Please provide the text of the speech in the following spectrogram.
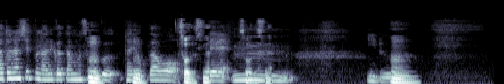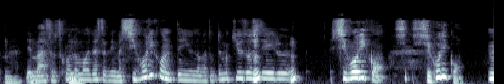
ートナーシップのあり方もすごく多様化をそうですね。して、そうですね。ん。いる。うん。うんで、まあ、卒婚で思い出したけど、今、死後離婚っていうのがとても急増していん？るん？死後離婚。し死後離婚？う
